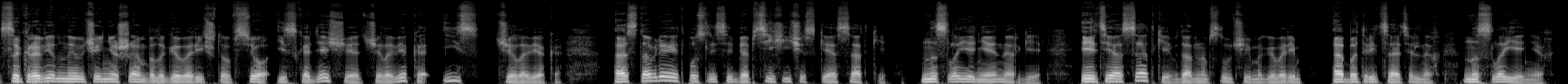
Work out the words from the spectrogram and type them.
Сокровенное учение Шамбала говорит, что все исходящее от человека из человека оставляет после себя психические осадки, наслоение энергии. Эти осадки, в данном случае мы говорим об отрицательных наслоениях,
